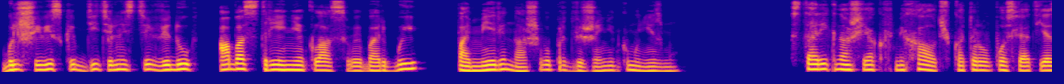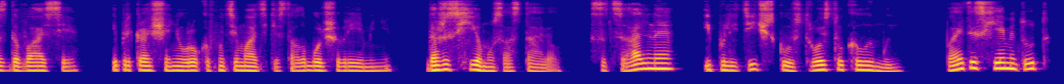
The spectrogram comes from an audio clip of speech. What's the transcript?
большевистской бдительности ввиду обострения классовой борьбы по мере нашего продвижения к коммунизму. Старик наш Яков Михайлович, у которого после отъезда Васи и прекращения уроков математики стало больше времени, даже схему составил «Социальное и политическое устройство Колымы». По этой схеме тут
